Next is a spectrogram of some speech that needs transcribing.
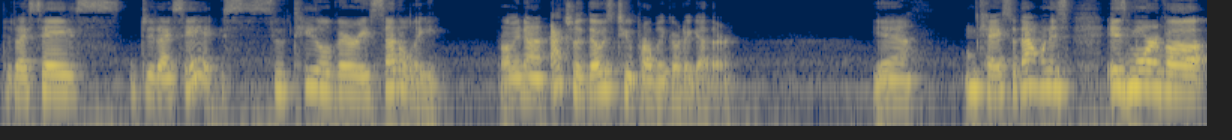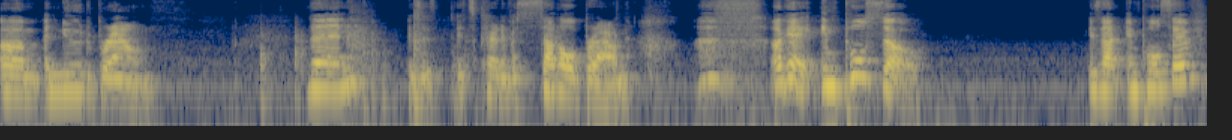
Did I say, did I say it? sutil very subtly? Probably not. Actually, those two probably go together. Yeah. Okay, so that one is is more of a um, a nude brown. Then is it? It's kind of a subtle brown. okay, impulso. Is that impulsive?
